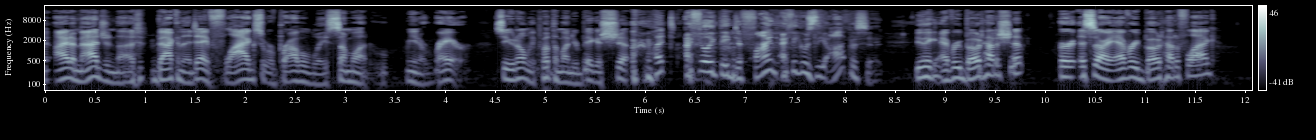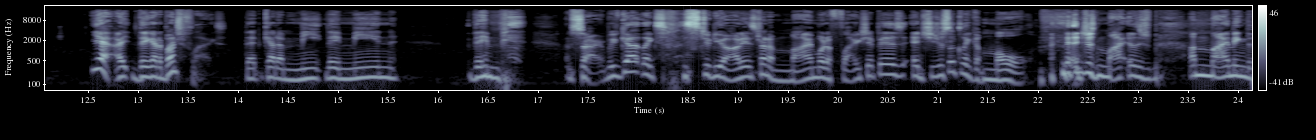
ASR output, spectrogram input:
know, I'd imagine that back in the day flags were probably somewhat you know rare. so you'd only put them on your biggest ship. What? I feel like they defined. I think it was the opposite. you think every boat had a ship, or uh, sorry, every boat had a flag? Yeah, I, they got a bunch of flags that got a mean. They mean they. I'm sorry, we've got like some studio audience trying to mime what a flagship is, and she just looked like a mole. and just, mi- just I'm miming the,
